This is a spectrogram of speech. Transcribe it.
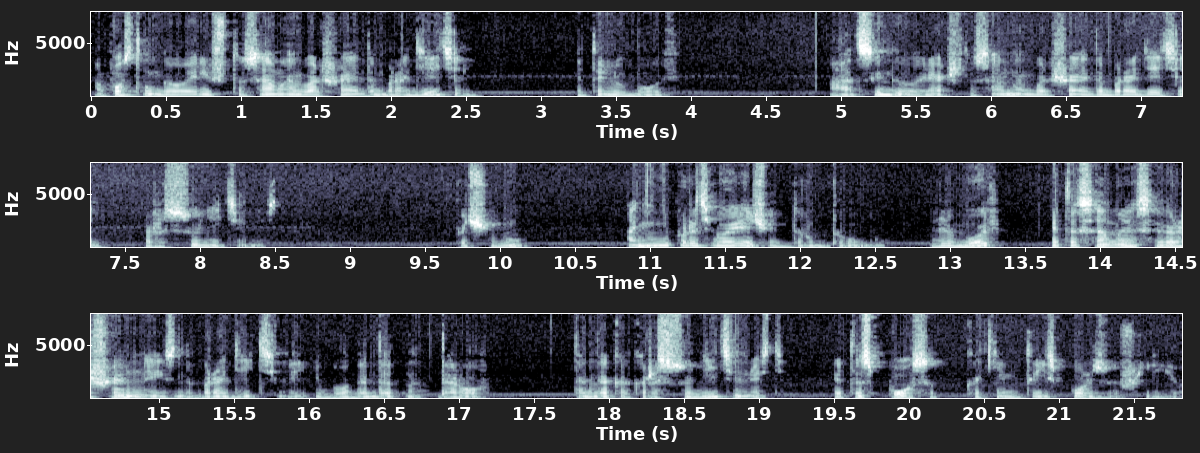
Апостол говорит, что самая большая добродетель – это любовь. А отцы говорят, что самая большая добродетель – рассудительность. Почему? Они не противоречат друг другу. Любовь – это самая совершенная из добродетелей и благодатных даров, тогда как рассудительность это способ, каким ты используешь ее.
